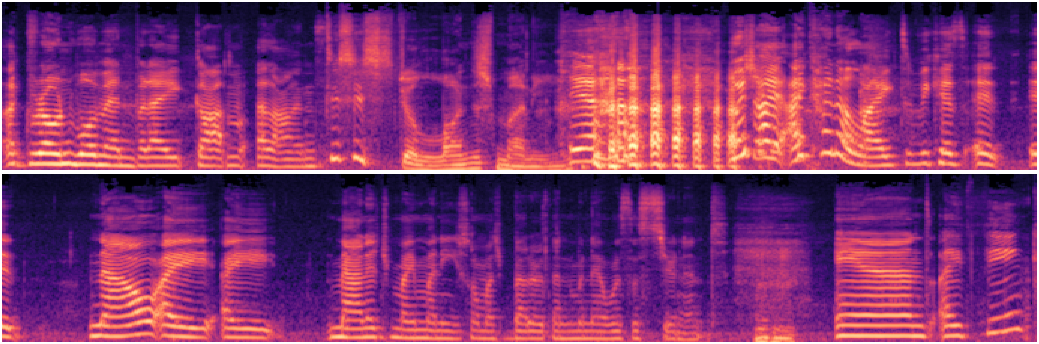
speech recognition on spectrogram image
a grown woman, but I got allowance. this is your lunch money Yeah, which I, I kind of liked because it it now I I manage my money so much better than when I was a student. Mm-hmm. And I think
